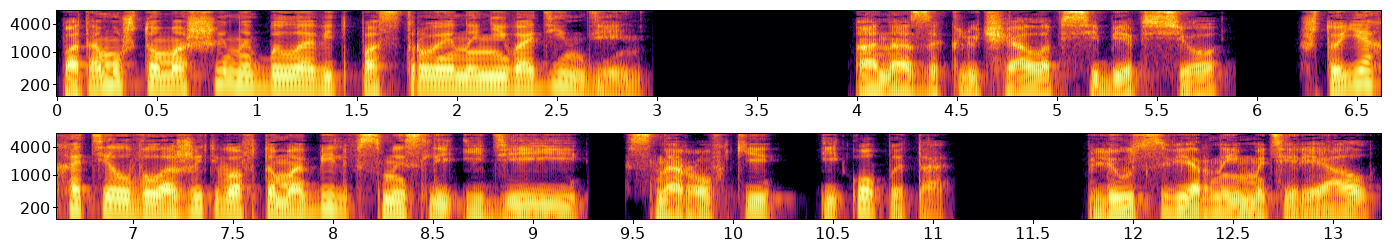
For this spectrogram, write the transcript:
потому что машина была ведь построена не в один день. Она заключала в себе все, что я хотел вложить в автомобиль в смысле идеи, сноровки и опыта, плюс верный материал,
